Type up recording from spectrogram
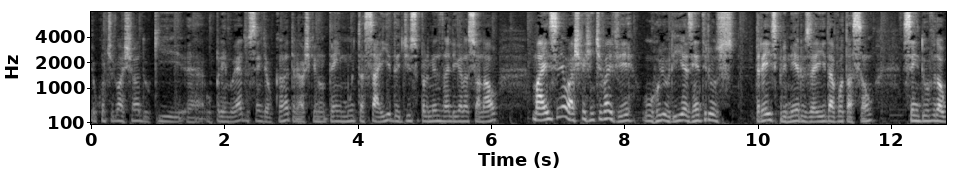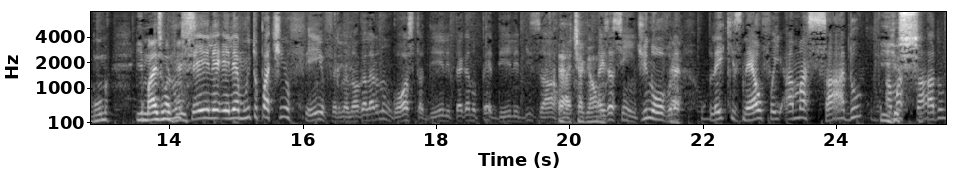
Eu continuo achando que é, o prêmio é do Sandy Alcântara, acho que não tem muita saída disso, pelo menos na Liga Nacional. Mas eu acho que a gente vai ver o Rui Urias entre os três primeiros aí da votação, sem dúvida alguma. E mais uma não vez. Não sei, ele, ele é muito patinho feio, Fernando. A galera não gosta dele, pega no pé dele, é bizarro. É, né? Tiagão. Mas assim, de novo, é. né? O Blake Snell foi amassado. Isso. Amassado.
